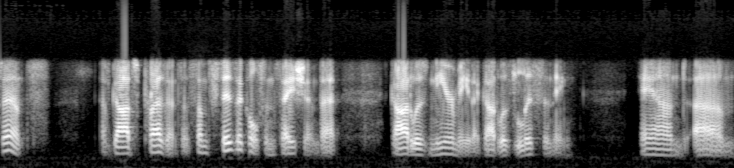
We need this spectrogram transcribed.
sense of God's presence, of some physical sensation that God was near me, that God was listening. And um,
